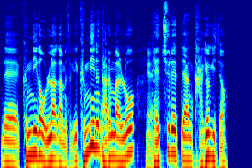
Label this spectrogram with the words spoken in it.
근데 금리가 올라가면서 이 금리는 다른 말로 예. 대출에 대한 가격이죠.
